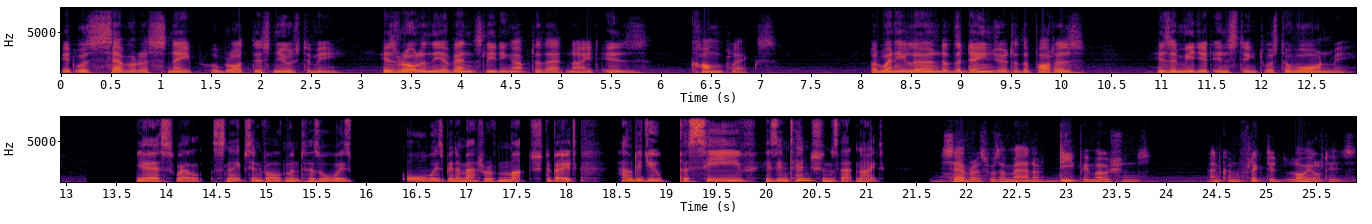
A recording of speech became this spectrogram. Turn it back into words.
It was Severus Snape who brought this news to me. His role in the events leading up to that night is complex. But when he learned of the danger to the Potters, his immediate instinct was to warn me. Yes, well, Snape's involvement has always always been a matter of much debate. How did you perceive his intentions that night? Severus was a man of deep emotions and conflicted loyalties,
